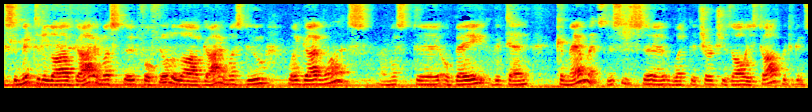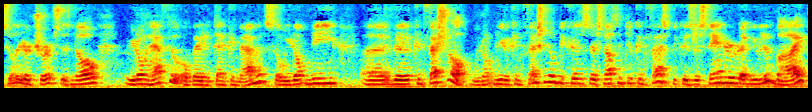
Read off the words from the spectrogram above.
submit to the law of God. I must fulfill the law of God. I must do what God wants. I must obey the Ten Commandments. This is what the church has always taught, but the conciliar church says, no, you don't have to obey the Ten Commandments, so we don't need uh, the confessional. We don't need a confessional because there's nothing to confess because the standard that you live by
